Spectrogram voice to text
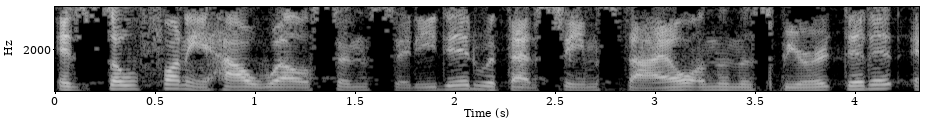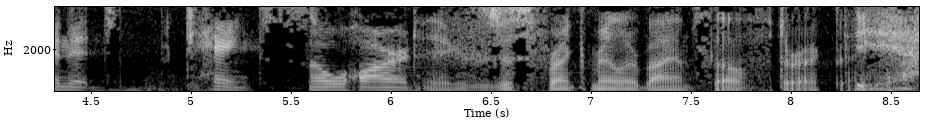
It's so funny how well Sin City did with that same style, and then The Spirit did it, and it tanked so hard. Yeah, because it was just Frank Miller by himself directing. Yeah.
